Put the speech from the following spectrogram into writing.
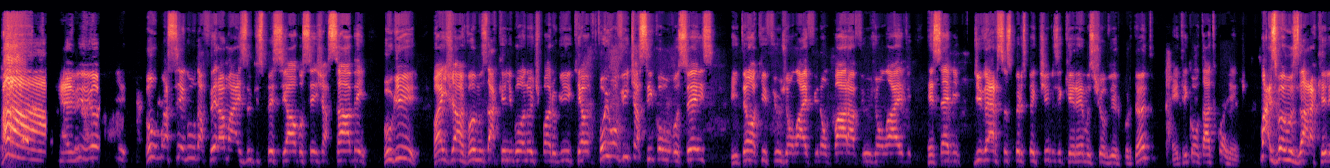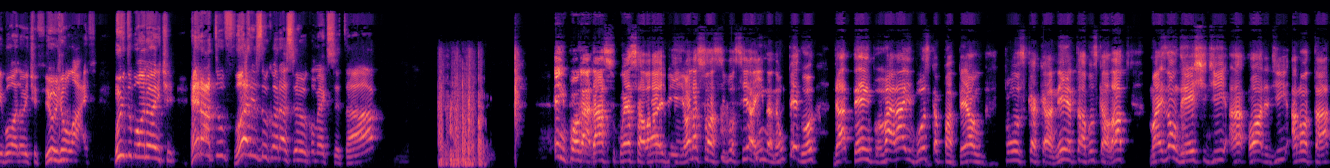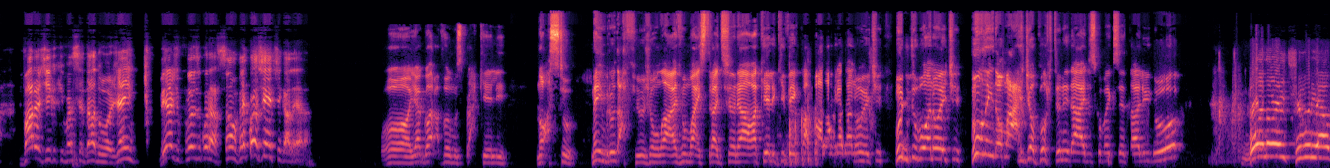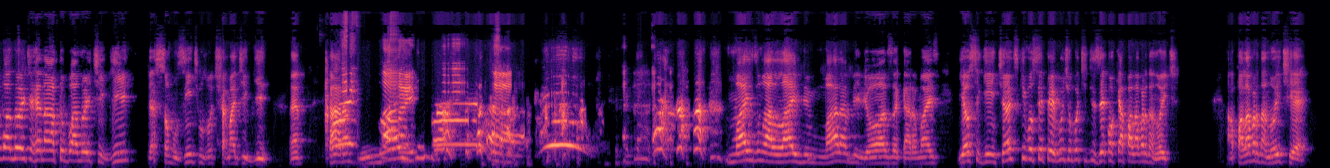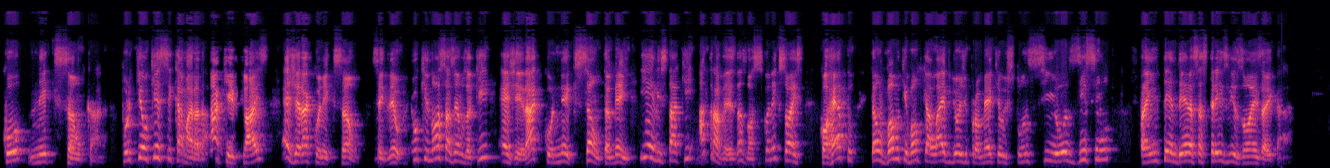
live! Hoje, uma segunda-feira mais do que especial, vocês já sabem. O Gui, mas já vamos dar aquele boa noite para o Gui, que é, foi um ouvinte assim como vocês. Então aqui Fusion Live não para, Fusion Live recebe diversas perspectivas e queremos te ouvir. Portanto, entre em contato com a gente. Mas vamos dar aquele boa noite, Fusion Live. Muito boa noite, Renato Flores do Coração. Como é que você tá? Empolgadaço com essa live. E olha só, se você ainda não pegou, dá tempo. Vai lá e busca papel, busca caneta, busca lápis, mas não deixe de, olha, de anotar várias dicas que vai ser dado hoje, hein? Beijo, flores do coração. Vem com a gente, galera. Oh, e agora vamos para aquele nosso membro da Fusion Live, o mais tradicional, aquele que vem com a palavra da noite. Muito boa noite, um lindo mar de oportunidades. Como é que você tá, lindo? Boa noite, Muriel. Boa noite, Renato. Boa noite, Gui. Já somos íntimos, vou te chamar de Gui, né? Cara, Ai, mais, mais uma live maravilhosa, cara. Mas e é o seguinte, antes que você pergunte, eu vou te dizer qual é a palavra da noite. A palavra da noite é conexão, cara. Porque o que esse camarada aqui faz é gerar conexão. Você entendeu? E o que nós fazemos aqui é gerar conexão também. E ele está aqui através das nossas conexões, correto? Então vamos que vamos, porque a live de hoje promete. Eu estou ansiosíssimo para entender essas três visões aí, cara.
